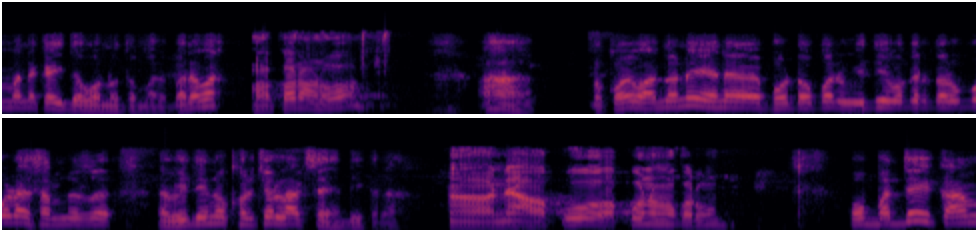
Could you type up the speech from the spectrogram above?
મને કહી દેવાનું તમારે બરાબર? હા કરોણ હો. હા તો કોઈ વાંધો નહીં એને ફોટો પર વિધિ વગર કરવું પડે સમજો વિધિનો ખર્ચો લાગશે દીકરા. ના હકુ હકુ નું શું કરવું ઓ બધે કામ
